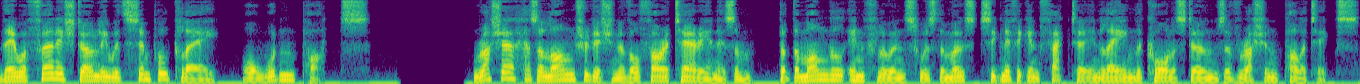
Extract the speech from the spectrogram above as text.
They were furnished only with simple clay, or wooden pots. Russia has a long tradition of authoritarianism, but the Mongol influence was the most significant factor in laying the cornerstones of Russian politics.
